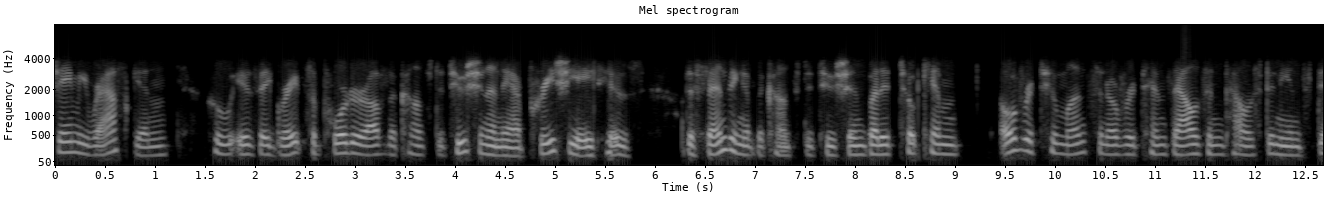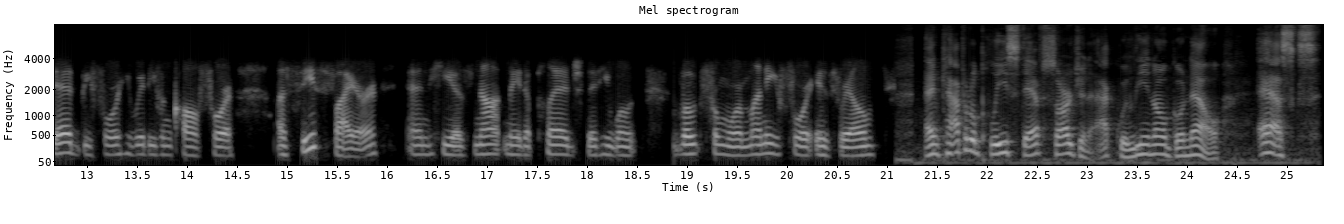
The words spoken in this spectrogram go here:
Jamie Raskin, who is a great supporter of the Constitution, and I appreciate his defending of the Constitution, but it took him over two months and over 10,000 Palestinians dead before he would even call for a ceasefire. And he has not made a pledge that he won't vote for more money for Israel. And Capitol Police Staff Sergeant Aquilino Gonell asks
